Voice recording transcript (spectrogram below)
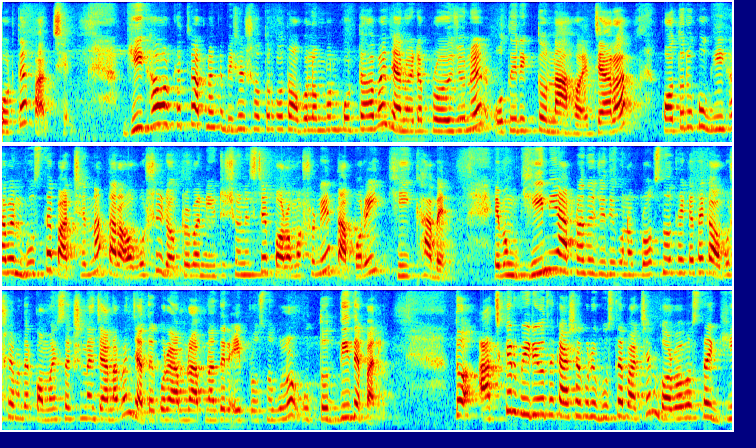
করতে পারছে। ঘি খাওয়ার ক্ষেত্রে আপনাকে বিশেষ সতর্কতা অবলম্বন করতে হবে যেন এটা প্রয়োজনের অতিরিক্ত না হয়। যারা কতটুকু ঘি খাবেন বুঝতে পারছেন না, তারা অবশ্যই ডক্টর বা নিউট্রিশনিস্টের পরামর্শ নিয়ে তারপরেই ঘি খাবেন। এবং ঘি নিয়ে আপনাদের যদি কোনো প্রশ্ন থেকে থাকে, অবশ্যই আমাদের কমেন্ট সেকশনে জানাবেন, যাতে করে আমরা আপনাদের এই প্রশ্নগুলোর উত্তর দিতে পারি। তো আজকের ভিডিও থেকে আশা করি বুঝতে পারছেন, গর্ভাবস্থায় ঘি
